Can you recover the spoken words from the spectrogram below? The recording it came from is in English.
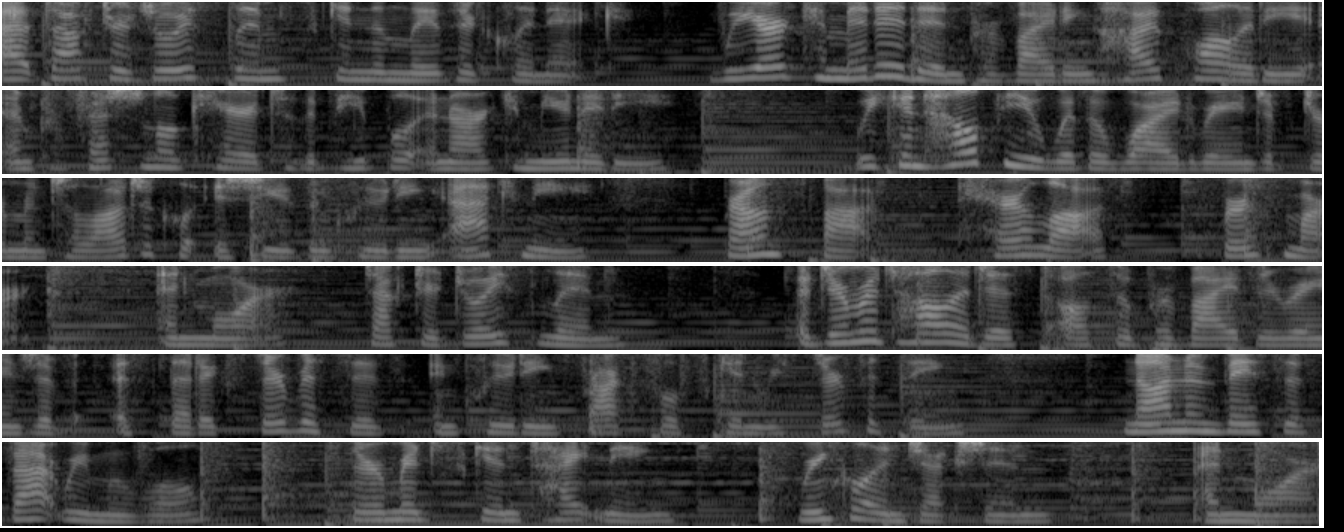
At Dr. Joyce Lim's Skin and Laser Clinic, we are committed in providing high quality and professional care to the people in our community. We can help you with a wide range of dermatological issues, including acne, brown spots, hair loss, birthmarks, and more. Dr. Joyce Lim, a dermatologist, also provides a range of aesthetic services, including Fraxel skin resurfacing, non invasive fat removal, Thermage skin tightening, wrinkle injections, and more.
